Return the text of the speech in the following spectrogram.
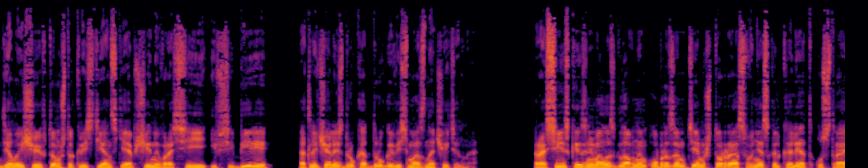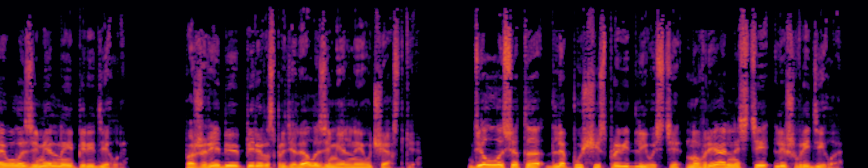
Дело еще и в том, что крестьянские общины в России и в Сибири отличались друг от друга весьма значительно. Российская занималась главным образом тем, что раз в несколько лет устраивала земельные переделы. По жребию перераспределяла земельные участки. Делалось это для пущей справедливости, но в реальности лишь вредило.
